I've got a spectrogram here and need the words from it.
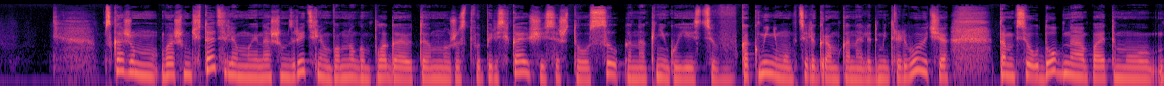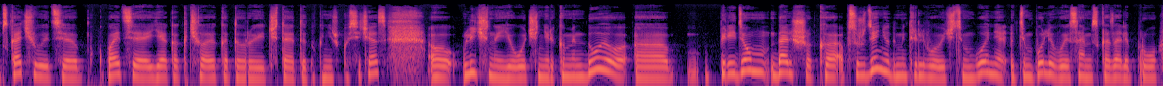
Скажем вашим читателям и нашим зрителям во многом полагают множество пересекающиеся, что ссылка на книгу есть в, как минимум в телеграм-канале Дмитрия Львовича. Там все удобно, поэтому скачивайте, покупайте. Я как человек, который читает эту книжку сейчас, э, лично ее очень рекомендую. Э, перейдем дальше к обсуждению, Дмитрий Львович, тем более, тем более вы сами сказали про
